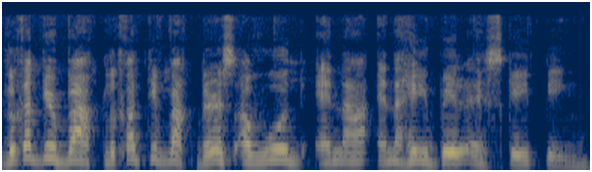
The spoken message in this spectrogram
Look at your back. Look at your back. There's a wood and a and a hay bale escaping.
